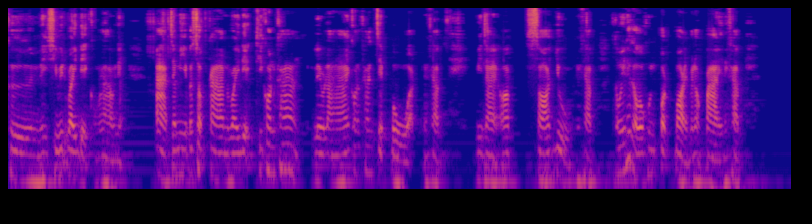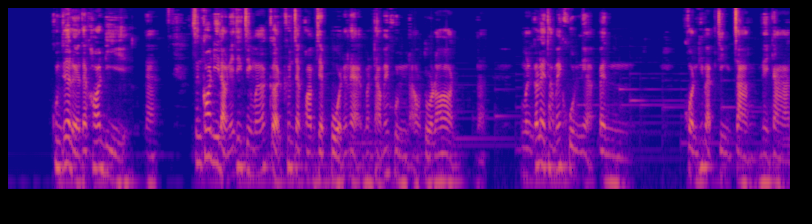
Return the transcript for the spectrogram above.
คือในชีวิตวัยเด็กของเราเนี่ยอาจจะมีประสบการณ์วัยเด็กที่ค่อนข้างเลวร้าย ค่อนข้างเจ็บปวดนะครับ มีนายออฟซอสอยู่นะครับ ตรงนี้ถ้าเกิดว่าคุณปลดปล่อยมันออกไปนะครับ คุณจะเหลือแต่ข้อดีนะซึ่งข้อดีเหล่านี้จริง ๆ มันก็เกิดขึ้นจากความเจ็บปวดนั่นแหละ มันทำให้คุณเอาตัวรอดนะ มันก็เลยทำให้คุณเนี่ยเป็น คนที่แบบจริงจังในการ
